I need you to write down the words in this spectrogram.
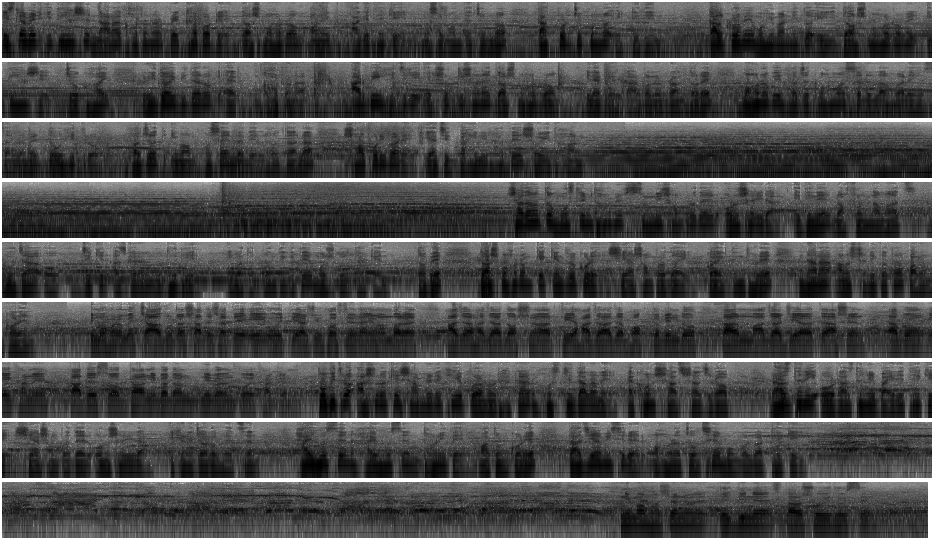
ইসলামের ইতিহাসে নানা ঘটনার প্রেক্ষাপটে দশ মহরম অনেক আগে থেকেই মুসলমানদের জন্য তাৎপর্যপূর্ণ একটি দিন। কালক্রমে মহিমান্বিত এই দশ মহরমের ইতিহাসে যোগ হয় হৃদয় বিদারক এক ঘটনা। আরবি হিজরি একষট্টি সনে দশ মহরম ইরাকের কারবালের প্রান্তরে মহানবী হজরত মোহাম্মদ সাল্লাহ আলহিসাল্লামের দৌহিত্র হজরত ইমাম হুসাইন রাদি আল্লাহ তালা সপরিবারে ইয়াজিদ বাহিনীর হাতে শহীদ হন। সাধারণত মুসলিম ধর্মের সুন্নি সম্প্রদায়ের অনুসারীরা এদিনে নফল নামাজ, রোজা ও জিকির আজগারের মধ্য দিয়ে ইবাদত বন্দিগিতে মশগুল থাকেন। তবে দশ মহরমকে কেন্দ্র করে শিয়া সম্প্রদায় কয়েকদিন ধরে নানা আনুষ্ঠানিকতা পালন করেন। মহরমের চাঁদ ওঠার সাথে সাথে এই ঐতিহাসিক হোসেন ইমামবারে হাজার হাজার দর্শনার্থী, হাজার হাজার ভক্তবৃন্দ তার মাজার জিয়ারাতে আসেন এবং এইখানে তাদের শ্রদ্ধা নিবেদন নিবেদন করে থাকেন। পবিত্র আশুরাকে সামনে রেখে পুরানো ঢাকার হোসনি দালানে এখন সাজ সাজ রব। রাজধানী ও রাজধানীর বাইরে থেকে শিয়া সম্প্রদায়ের অনুসারীরা এখানে জড়ো হয়েছেন। হাই হোসেন হাই হোসেন ধ্বনিতে মাতম করে তাজিয়া মিছিলের মহড়া চলছে মঙ্গলবার থেকেই। ইমাম হাসান এই দিনে তারা শহীদ হয়েছেন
